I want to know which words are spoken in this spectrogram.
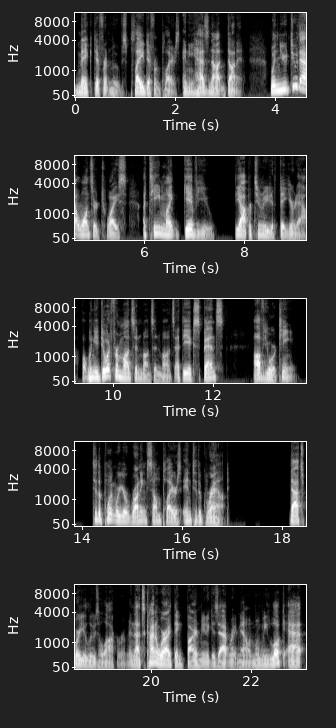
make different moves, play different players, and he has not done it. When you do that once or twice, a team might give you the opportunity to figure it out. But when you do it for months and months and months at the expense of your team to the point where you're running some players into the ground, that's where you lose a locker room. And that's kind of where I think Bayern Munich is at right now. And when we look at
